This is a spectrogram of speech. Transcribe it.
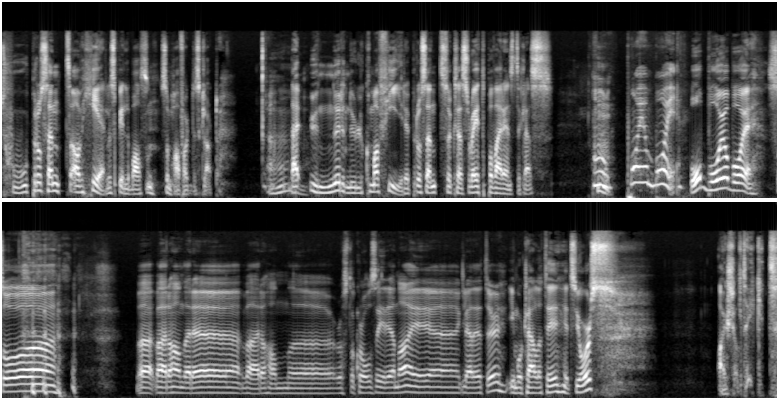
2% av hele spillebasen som har faktisk klart det. Det er under 0,4 success rate på hver eneste class. Oh, boy, oh boy. Og boy, oh boy, så Hva, er det han derre Hva er det han uh, Russell Crowe sier igjen da i uh, Gladiator? Immortality, it's yours. I shall take it.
